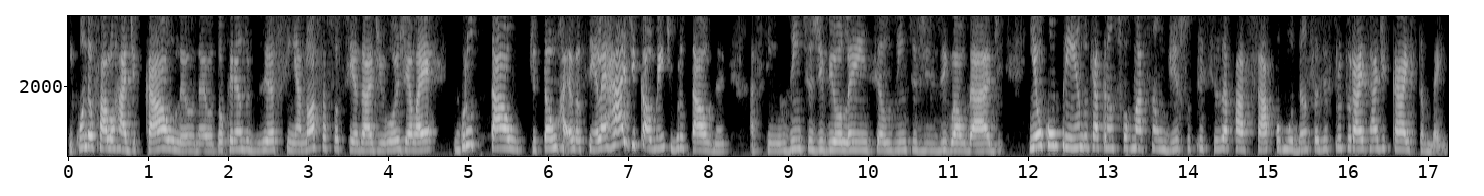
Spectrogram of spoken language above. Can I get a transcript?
E quando eu falo radical, Leo, né, eu estou querendo dizer assim, a nossa sociedade hoje ela é brutal, de tão, ela assim, ela é radicalmente brutal, né? Assim, os índices de violência, os índices de desigualdade. E eu compreendo que a transformação disso precisa passar por mudanças estruturais radicais também.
